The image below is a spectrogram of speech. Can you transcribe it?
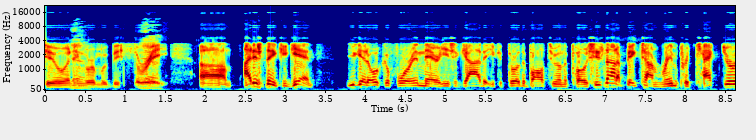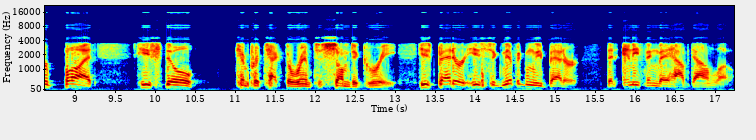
two, and yeah. Ingram would be three. Yeah. Um, I just think again, you get Okafor in there. He's a guy that you could throw the ball to in the post. He's not a big time rim protector, but he still can protect the rim to some degree he's better. He's significantly better than anything they have down low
